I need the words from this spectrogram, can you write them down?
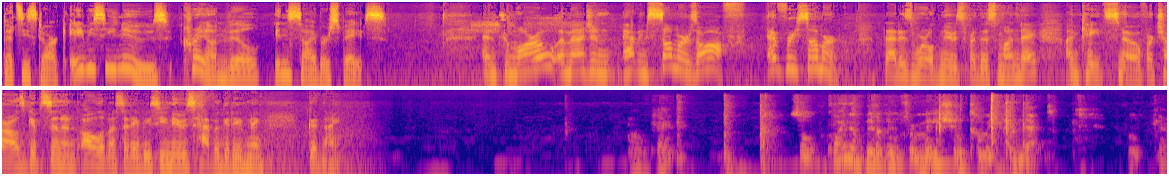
Betsy Stark, ABC News, Crayonville in cyberspace. And tomorrow, imagine having summers off every summer. That is world news for this Monday. I'm Kate Snow. For Charles Gibson and all of us at ABC News, have a good evening. Good night. Okay. So quite a bit of information coming from that. Okay.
